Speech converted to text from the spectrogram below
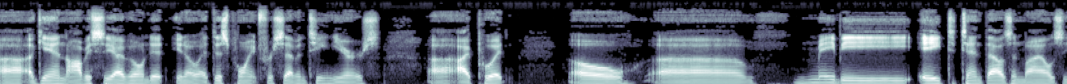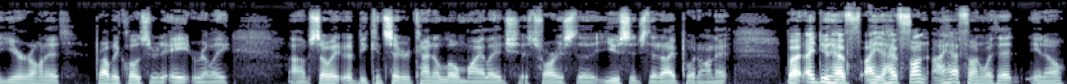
Uh, again, obviously, I've owned it, you know, at this point for 17 years. Uh, I put, oh, um, maybe eight to 10,000 miles a year on it, probably closer to eight, really. Um, so it would be considered kind of low mileage as far as the usage that I put on it. But I do have, I have fun. I have fun with it, you know.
